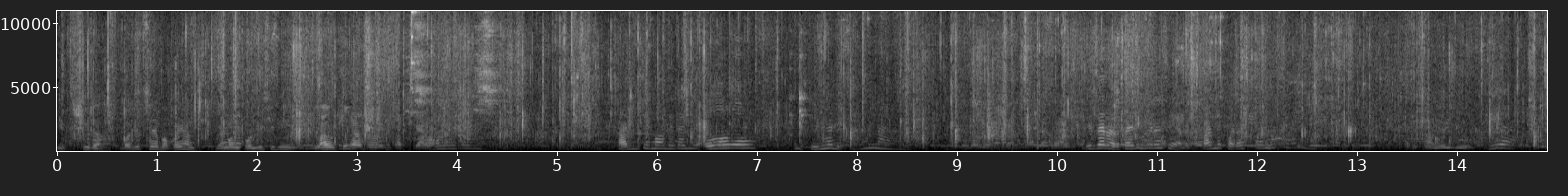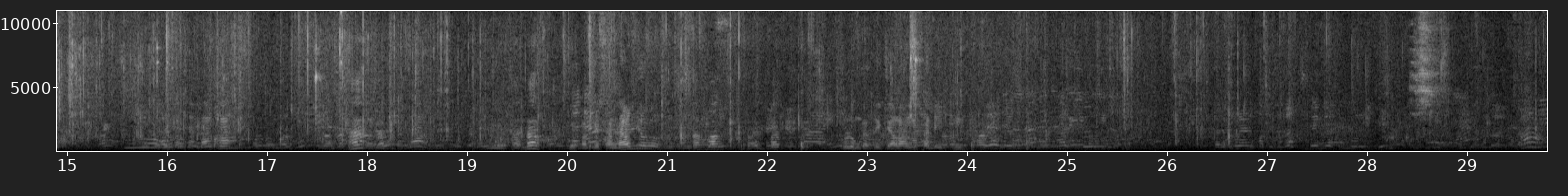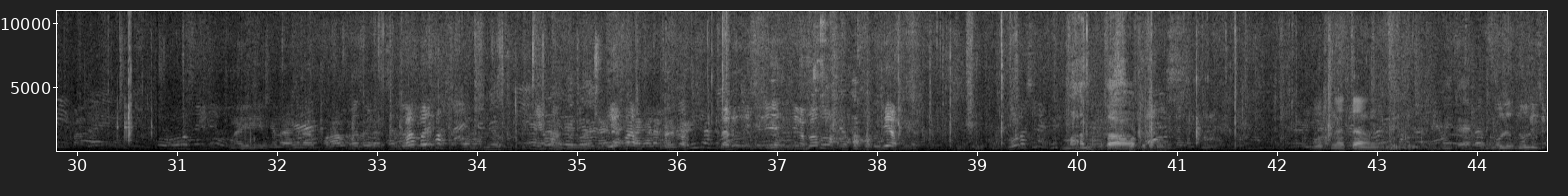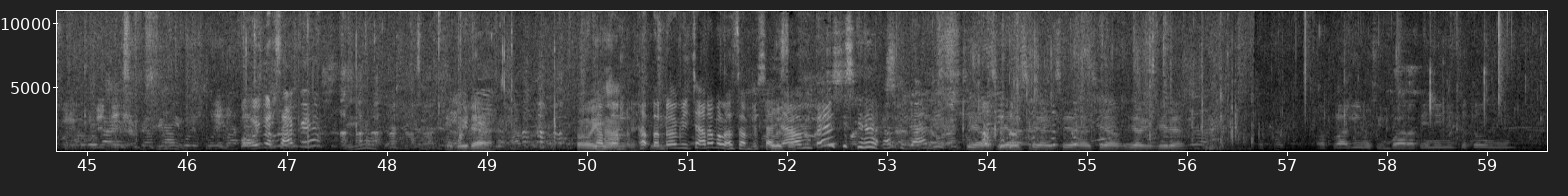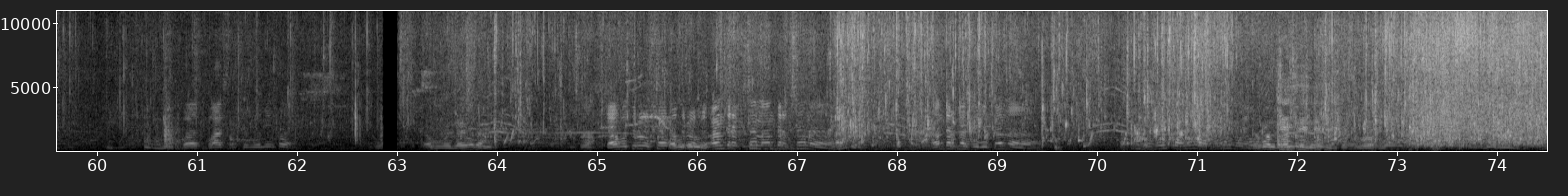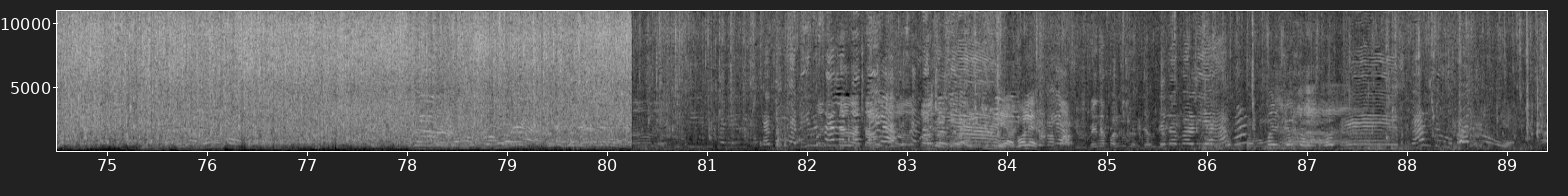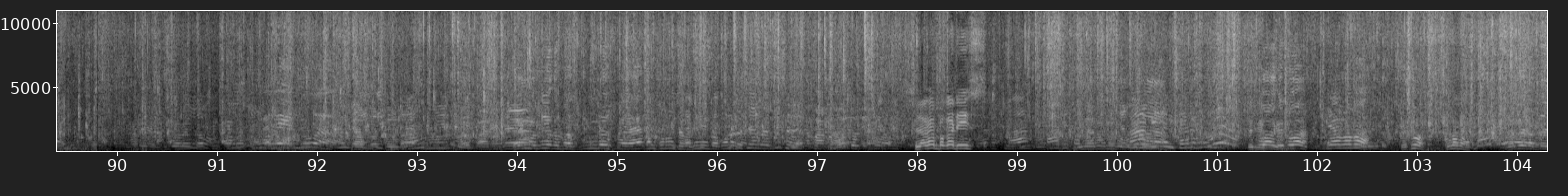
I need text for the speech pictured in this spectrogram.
Itu sudah, bagi saya Bapak Yan. Memang kondisi di laut jalanan kan. Tadi cuma kita oh itunya di sana. Kita dari tadi bilang sih ada spanduk pada spanduk. Di sana Ibu. Iya. Iya, sandal. pakai sandal juga Sandal bang. belum ke jalan tadi Mantap. Buat natang. Mulut nulis. Oh, baru sampai. Beda. Oh iya. Kata dua bicara belum sampai saya sampai. Siap, siap, siap, siap, siap, siap, beda. Apalagi musim barat ini nih ketemu plastik semua nih pak. Kamu mau jalan orang? Cabut terus, cabut terus. Antar ke sana, antar ke sana. Antar ke sana. Iya. Boleh. Kenapa lihat apa? Eh, bantu, bantu. Ada yang dua. Saya mau dia ke Pak Bunda supaya kan semua jalan ini Pak Bunda. Silakan Pak Kadis. Ketua, ketua. Iya Bapak. Ketua, silakan. Ada kata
